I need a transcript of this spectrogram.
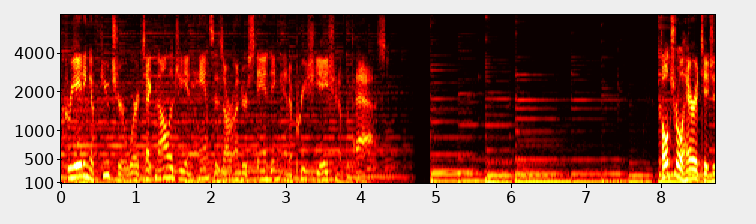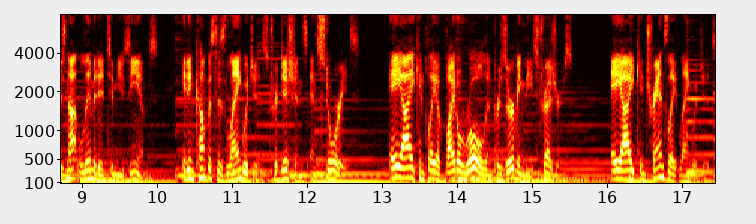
creating a future where technology enhances our understanding and appreciation of the past. Cultural heritage is not limited to museums. It encompasses languages, traditions, and stories. AI can play a vital role in preserving these treasures. AI can translate languages,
